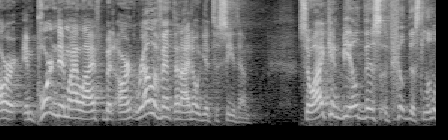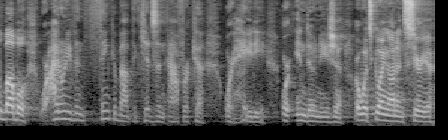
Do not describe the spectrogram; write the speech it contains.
are important in my life but aren't relevant, then I don't get to see them. So I can build this, build this little bubble where I don't even think about the kids in Africa or Haiti or Indonesia or what's going on in Syria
